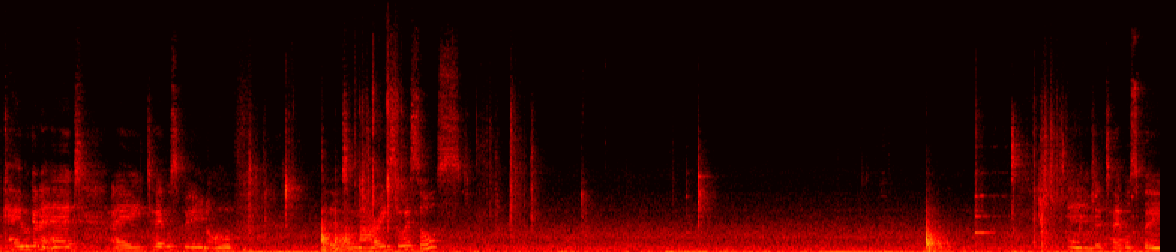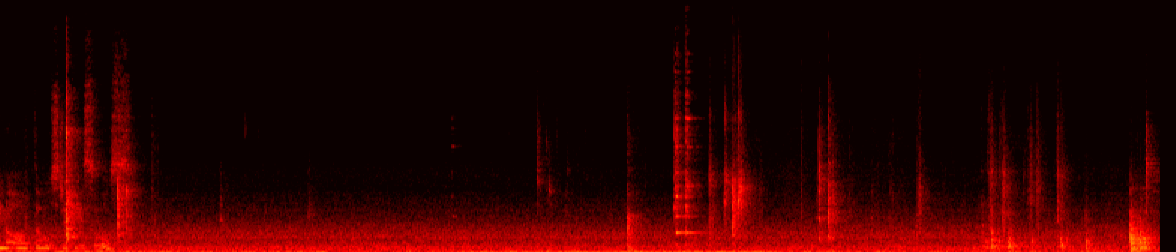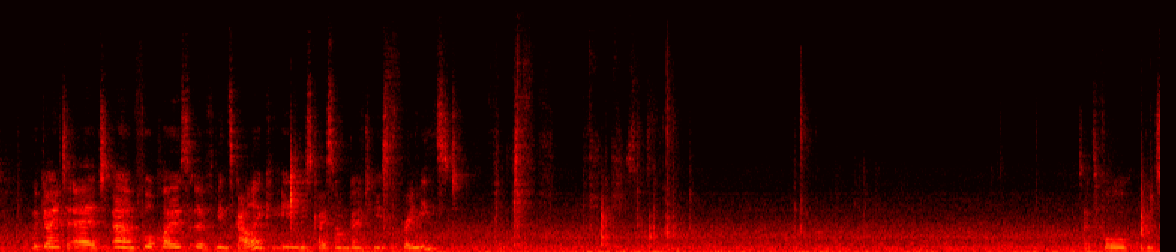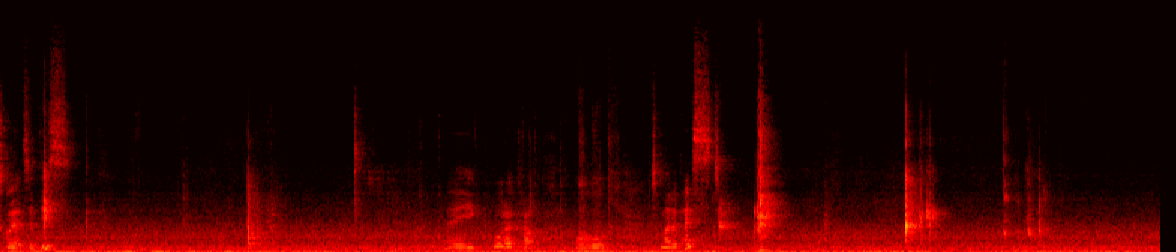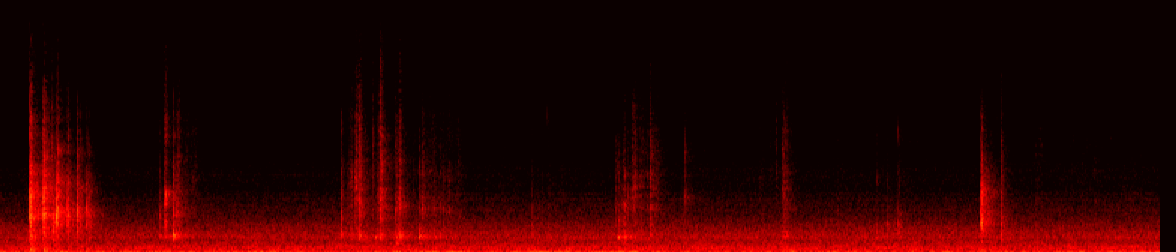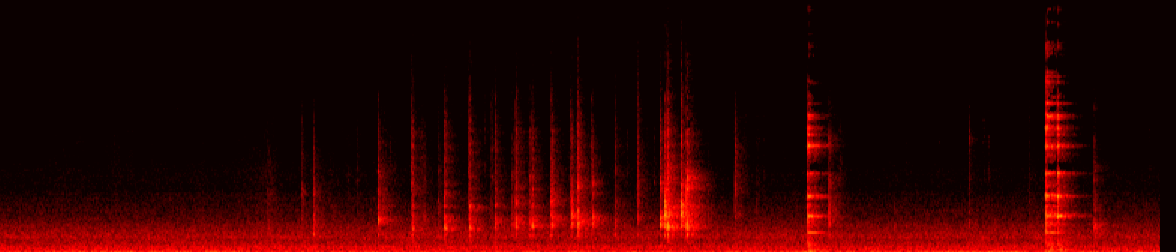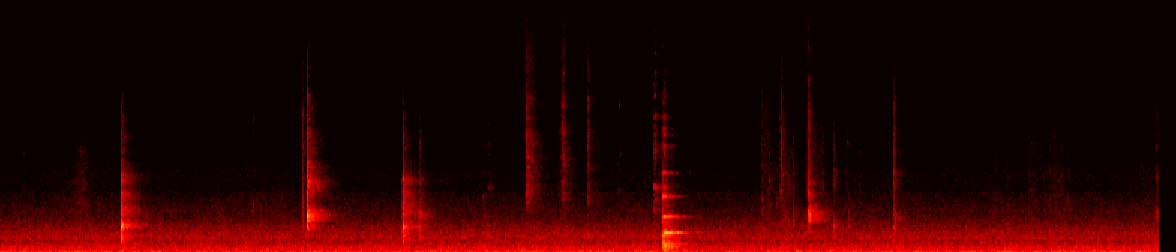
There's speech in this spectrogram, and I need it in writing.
Okay, we're going to add a tablespoon of the tamari soy sauce. And a tablespoon of the Worcestershire sauce. We're going to add um, four cloves of minced garlic. In this case, I'm going to use the pre-minced. Four good squirts of this. A quarter cup of tomato paste.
